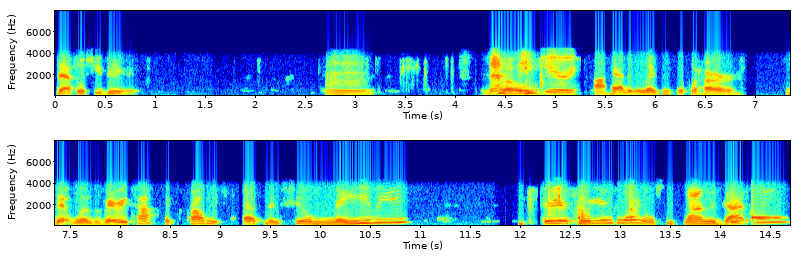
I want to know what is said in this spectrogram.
that's what she did. Mm. That's So- deep, Jerry. I had a relationship with her that was very toxic, probably up until maybe three or four years ago when she finally got clean.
